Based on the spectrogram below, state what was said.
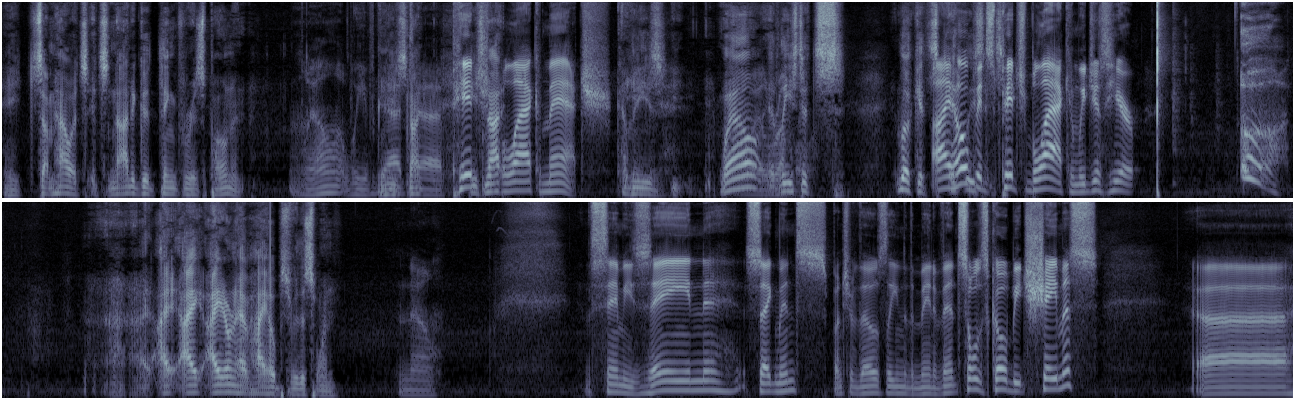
he, somehow it's it's not a good thing for his opponent. Well, we've got not- a he's pitch not- black match coming. He's well, Royal at least it's look. It's I hope least it's pitch black and we just hear Ugh. I, I I don't have high hopes for this one. No. Sami Zayn segments, a bunch of those leading to the main event. Skull beat Sheamus uh,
